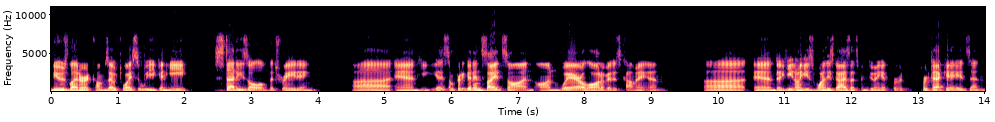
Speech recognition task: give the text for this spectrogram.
newsletter. It comes out twice a week, and he studies all of the trading. Uh, and he has some pretty good insights on on where a lot of it is coming, and uh, and uh, you know he's one of these guys that's been doing it for for decades and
